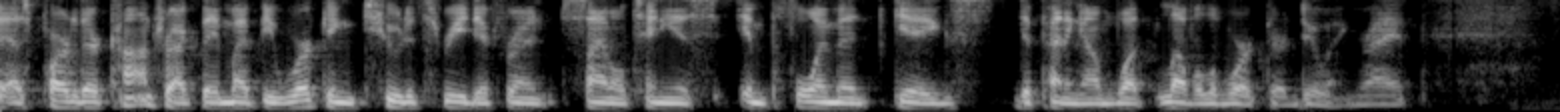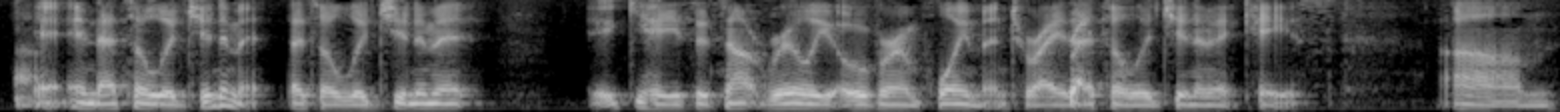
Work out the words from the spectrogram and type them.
as part of their contract, they might be working two to three different simultaneous employment gigs, depending on what level of work they're doing. Right. Um, and that's a legitimate. That's a legitimate case, it's not really overemployment, right? right. That's a legitimate case. Um,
